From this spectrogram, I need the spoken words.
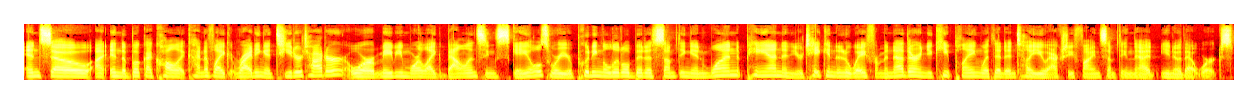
And so uh, in the book, I call it kind of like riding a teeter totter or maybe more like balancing scales where you're putting a little bit of something in one pan and you're taking it away from another and you keep playing with it until you actually find something that, you know, that works.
